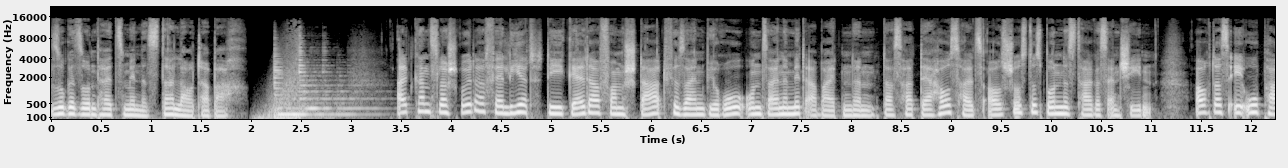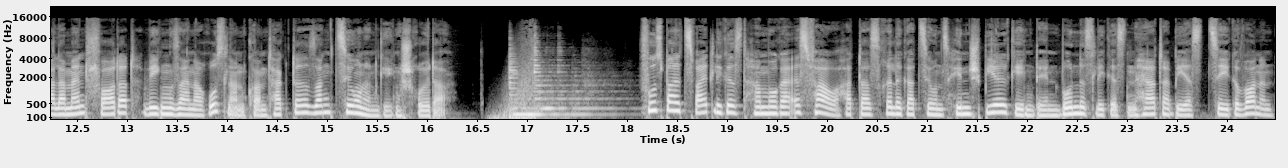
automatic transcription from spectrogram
so Gesundheitsminister Lauterbach. Altkanzler Schröder verliert die Gelder vom Staat für sein Büro und seine Mitarbeitenden. Das hat der Haushaltsausschuss des Bundestages entschieden. Auch das EU-Parlament fordert wegen seiner Russland-Kontakte Sanktionen gegen Schröder. Fußball-Zweitligist Hamburger SV hat das Relegationshinspiel gegen den Bundesligisten Hertha BSC gewonnen.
